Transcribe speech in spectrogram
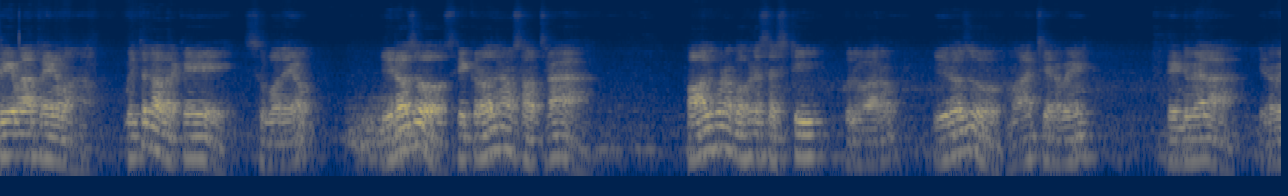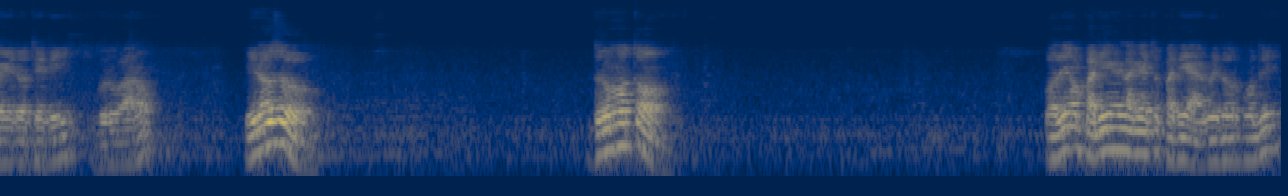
శ్రీమాత్రే నమ. మిత్రులందరికీ శుభోదయం. ఈరోజు శ్రీ క్రోధనామ సంవత్సర పాల్గొన బహుళ షష్ఠి గురువారం. ఈరోజు మార్చి ఇరవై రెండు వేల ఇరవై ఐదో తేదీ గురువారం. ఈరోజు దుర్ముహూర్తం ఉదయం పది ఏళ్ళకైతే పది యాభై ఐదు వరకు ఉంది.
